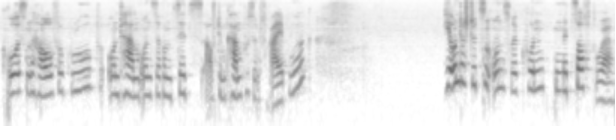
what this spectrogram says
großen Haufe Group und haben unseren Sitz auf dem Campus in Freiburg. Wir unterstützen unsere Kunden mit Software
